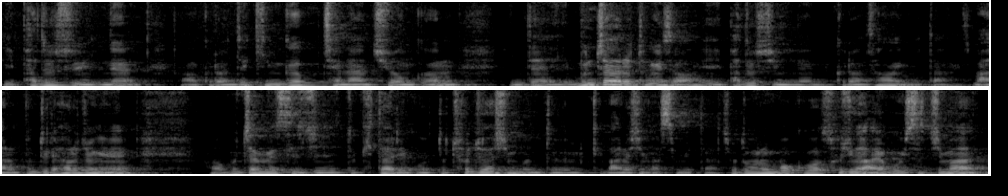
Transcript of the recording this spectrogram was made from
이 받을 수 있는 어, 그런 이제 긴급 재난 지원금 인데 이 문자를 통해서 이 받을 수 있는 그런 상황입니다. 그래서 많은 분들이 하루 종일 어, 문자 메시지 또 기다리고 또 초조하신 분들 이렇게 많으신 것 같습니다. 저도 오늘 뭐 그거 소식을 알고 있었지만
